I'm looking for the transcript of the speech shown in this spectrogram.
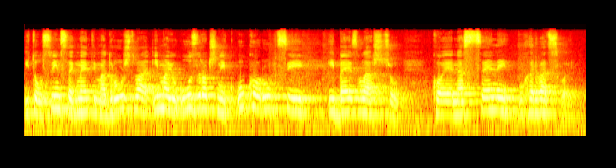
i to u svim segmentima društva, imaju uzročnik u korupciji i bezvlašću, koje je na sceni u Hrvatskoj.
